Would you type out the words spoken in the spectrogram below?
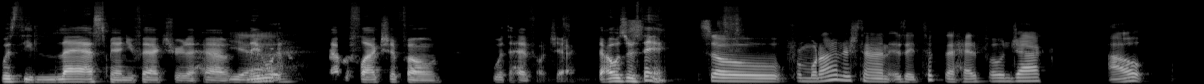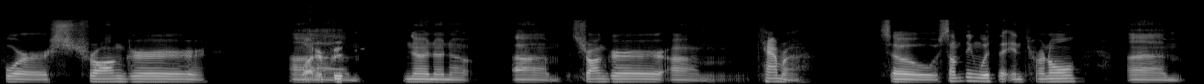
was the last manufacturer to have. yeah. They would have a flagship phone with a headphone jack. That was their thing. So from what I understand is they took the headphone jack out for stronger Waterproof? um, no no no um stronger um camera. So something with the internal um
